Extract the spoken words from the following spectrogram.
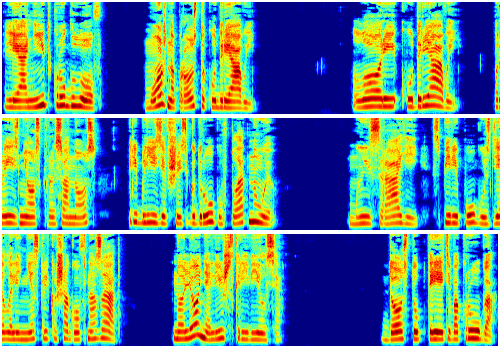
«Леонид Круглов. Можно просто Кудрявый». «Лори Кудрявый», — произнес крысонос, приблизившись к другу вплотную. Мы с Раей с перепугу сделали несколько шагов назад, но Леня лишь скривился. «Доступ третьего круга!»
